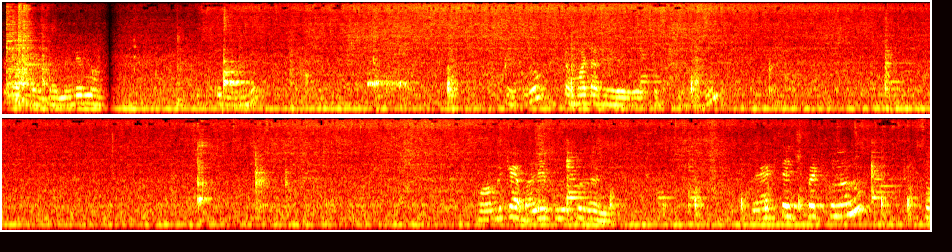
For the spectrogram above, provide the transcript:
పెట్టామండి మా ఇప్పుడు టమాటా వేసేస్తున్నాను. మామిడికాయ భలే పులుపుందండి నైట్ తెచ్చి పెట్టుకున్నాను సో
